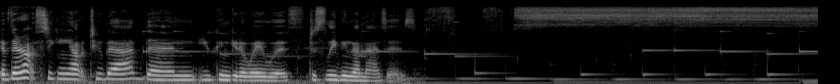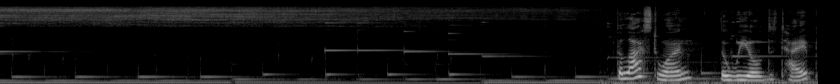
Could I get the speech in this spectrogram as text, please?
If they're not sticking out too bad, then you can get away with just leaving them as is. The last one, the wheeled type,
